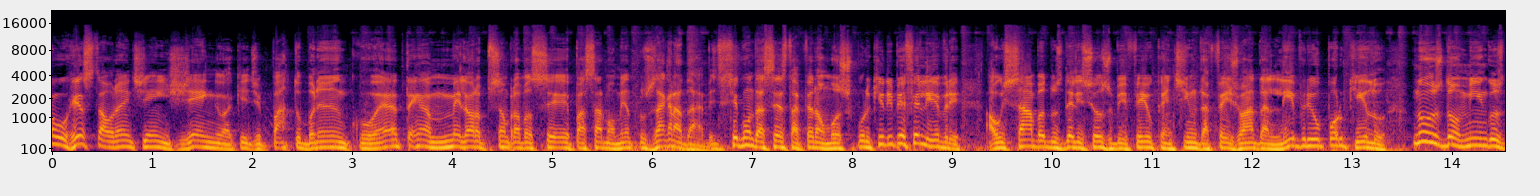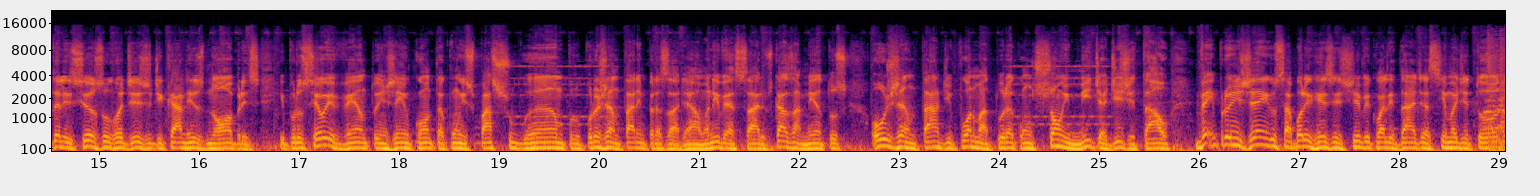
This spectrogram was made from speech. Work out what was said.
o restaurante Engenho aqui de Pato Branco é tem a melhor opção para você passar momentos agradáveis. De segunda a sexta-feira almoço por quilo e buffet livre. Aos sábados delicioso buffet e o cantinho da feijoada livre o por quilo. Nos domingos delicioso rodízio de carnes nobres e para o seu evento o Engenho conta com espaço amplo para o jantar empresarial, aniversários, casamentos ou jantar de formatura com som e mídia digital. Vem pro Engenho, sabor irresistível e qualidade acima de tudo.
